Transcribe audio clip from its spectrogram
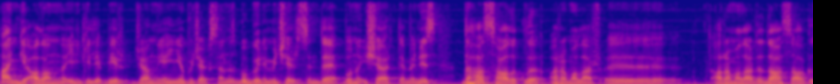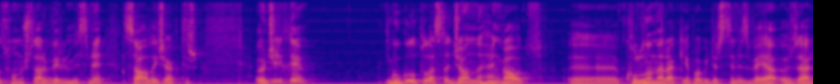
Hangi alanla ilgili bir canlı yayın yapacaksanız bu bölüm içerisinde bunu işaretlemeniz daha sağlıklı aramalar e, aramalarda daha sağlıklı sonuçlar verilmesini sağlayacaktır. Öncelikle Google Plus'ta canlı Hangout e, kullanarak yapabilirsiniz veya özel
